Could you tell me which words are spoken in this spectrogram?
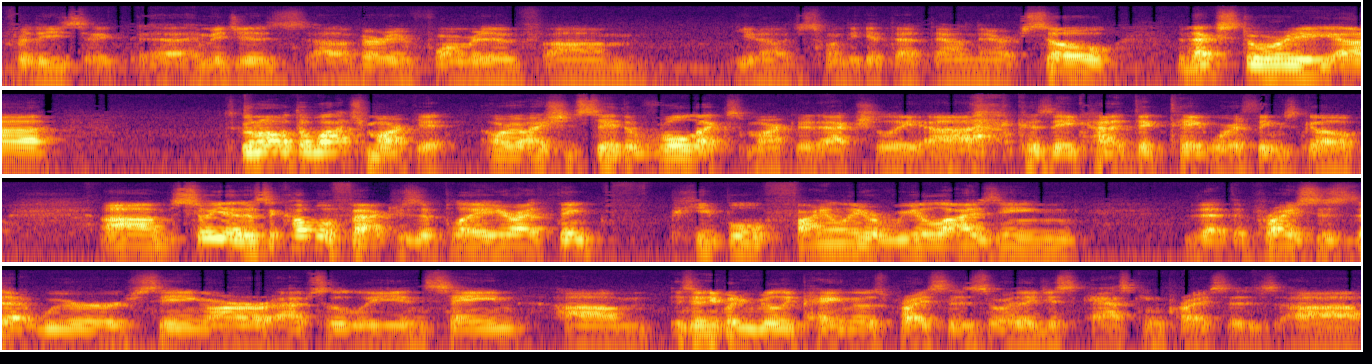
for these uh, images. Uh, very informative. Um, you know, just wanted to get that down there. So the next story. Uh, What's going on with the watch market, or I should say the Rolex market, actually, because they kind of dictate where things go. Um, so yeah, there's a couple of factors at play here. I think people finally are realizing that the prices that we're seeing are absolutely insane. Um, is anybody really paying those prices or are they just asking prices? Uh,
